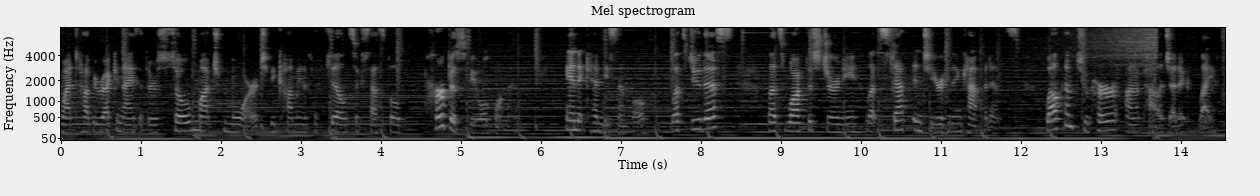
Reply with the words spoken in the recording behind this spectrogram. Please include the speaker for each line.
Speaker 1: Want to help you recognize that there's so much more to becoming a fulfilled, successful, purpose fueled woman. And it can be simple. Let's do this. Let's walk this journey. Let's step into your hidden confidence. Welcome to Her Unapologetic Life.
